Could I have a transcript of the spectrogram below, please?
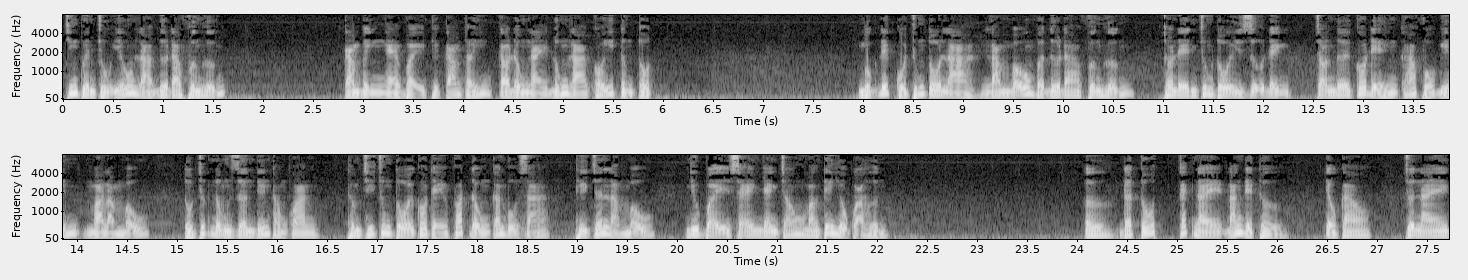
chính quyền chủ yếu là đưa ra phương hướng. Cam Bình nghe vậy thì cảm thấy cao đồng này đúng là có ý tưởng tốt. Mục đích của chúng tôi là làm mẫu và đưa ra phương hướng, cho nên chúng tôi dự định chọn nơi có địa hình khá phổ biến mà làm mẫu, tổ chức nông dân đến tham quan, thậm chí chúng tôi có thể phát động cán bộ xã, thị trấn làm mẫu, như vậy sẽ nhanh chóng mang tính hiệu quả hơn. Ừ, rất tốt, cách này đáng để thử. Tiểu Cao, chuyện này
